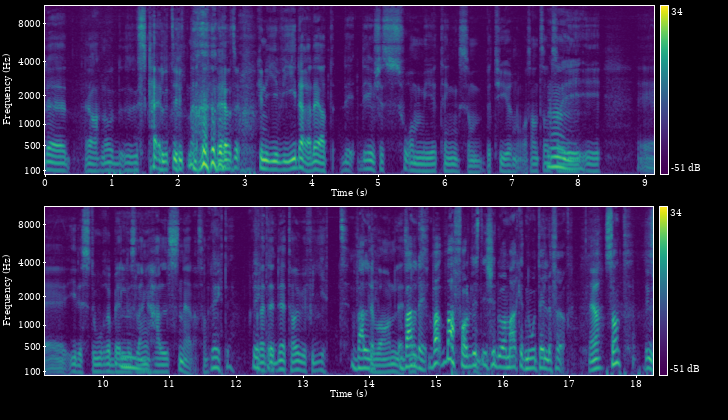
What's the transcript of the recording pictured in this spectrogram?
det, Ja, nå sklei jeg litt ut, men det å kunne gi videre det at det, det er jo ikke så mye ting som betyr noe. Sant? Sånn, så Mm. i, i, eh, I det store bildet, så lenge helsen er der. Sant? Riktig. For det, det tar jo vi for gitt Veldig. til vanlig. Veldig. I hvert fall hvis ikke du har merket noe til det før. Ja. Sant? Det er jo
